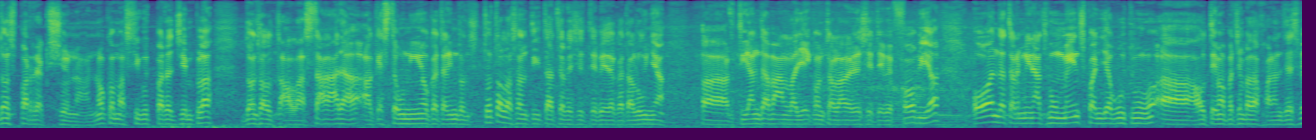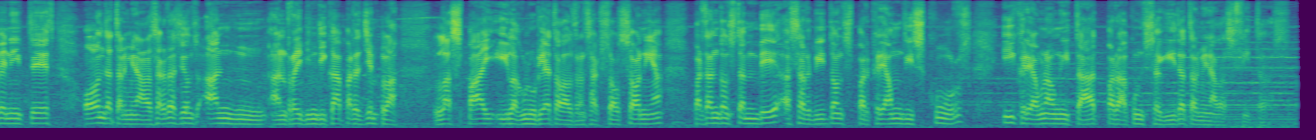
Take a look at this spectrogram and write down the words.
doncs, per reaccionar, no? com ha sigut, per exemple, doncs, l'estar ara, aquesta unió que tenim doncs, totes les entitats LGTB de Catalunya per tirar endavant la llei contra la LGTB-fòbia, o en determinats moments, quan hi ha hagut uh, el tema, per exemple, de Juan Andrés Benítez, o en determinades agressions, en, en reivindicar, per exemple, l'espai i la glorieta del transsexual Sònia. Per tant, doncs, també ha servit doncs, per crear un discurs i crear una unitat per aconseguir determinades fites.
